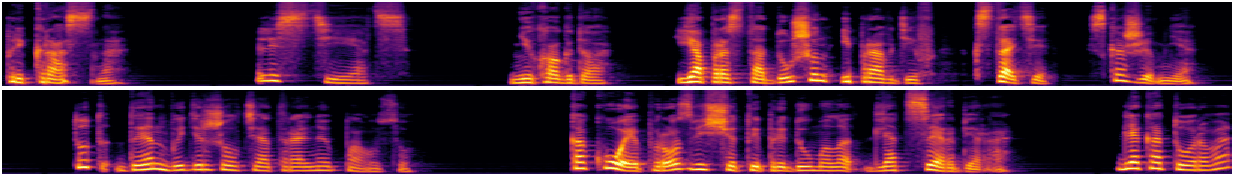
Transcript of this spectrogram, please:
прекрасно?» «Листец». «Никогда. Я простодушен и правдив. Кстати, скажи мне». Тут Дэн выдержал театральную паузу. «Какое прозвище ты придумала для Цербера?» «Для которого?»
